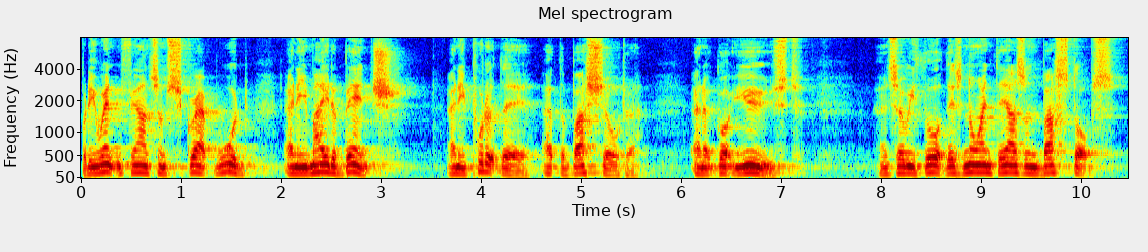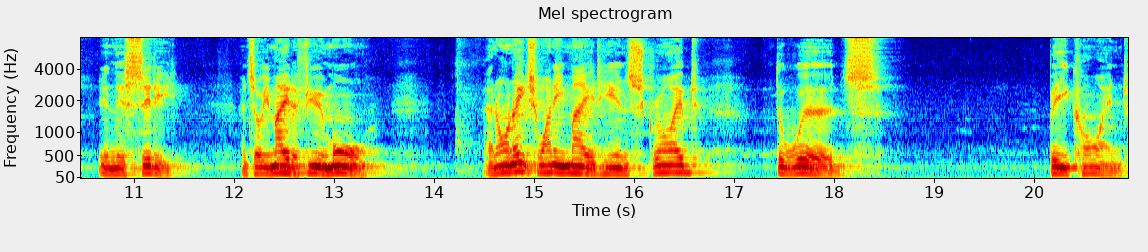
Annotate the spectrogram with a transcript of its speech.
But he went and found some scrap wood and he made a bench and he put it there at the bus shelter and it got used. And so he thought there's 9,000 bus stops in this city. And so he made a few more. And on each one he made, he inscribed the words, Be kind.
